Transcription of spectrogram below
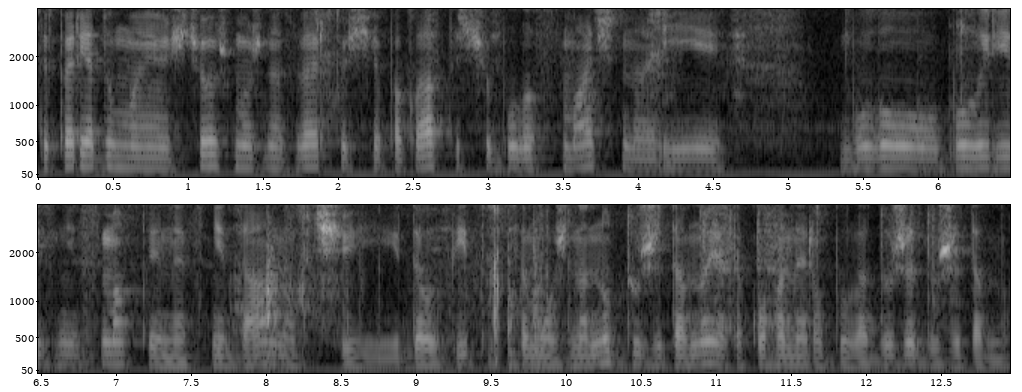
Тепер я думаю, що ж можна зверху ще покласти, щоб було смачно і було, були різні смаки на сніданок чи до обіду це можна. Ну, дуже давно я такого не робила. Дуже-дуже давно.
